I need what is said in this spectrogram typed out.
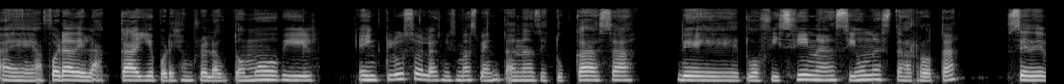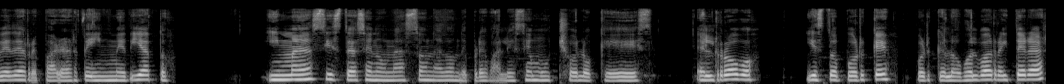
eh, afuera de la calle, por ejemplo el automóvil, e incluso las mismas ventanas de tu casa, de tu oficina, si una está rota, se debe de reparar de inmediato. Y más si estás en una zona donde prevalece mucho lo que es el robo. ¿Y esto por qué? Porque lo vuelvo a reiterar,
